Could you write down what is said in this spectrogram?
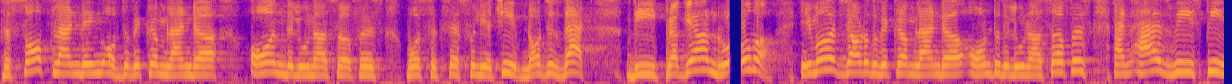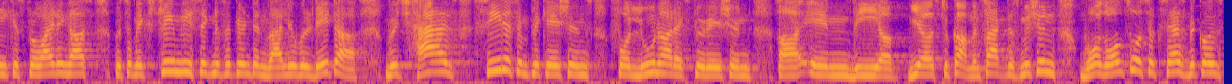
the soft landing of the Vikram lander on the lunar surface was successfully achieved. Not just that, the Pragyan rover emerged out of the Vikram lander onto the lunar surface and as we speak is providing us with some extremely significant and valuable data which has serious implications for lunar exploration uh, in the uh, years to come. In fact, this mission was also a success because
